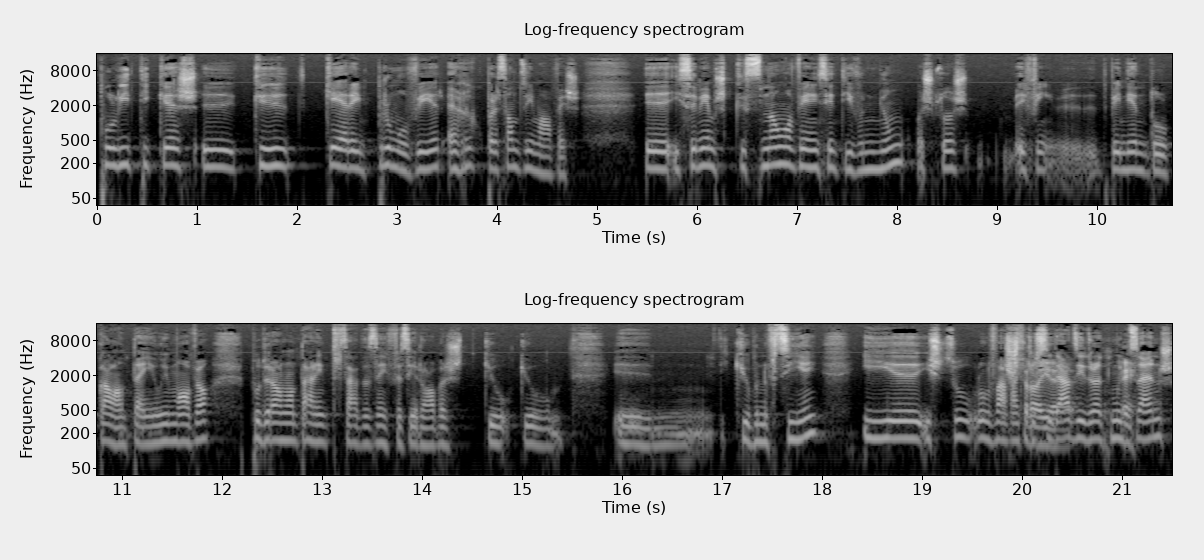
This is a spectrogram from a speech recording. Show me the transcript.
políticas eh, que querem promover a recuperação dos imóveis. Eh, e sabemos que se não houver incentivo nenhum, as pessoas, enfim, eh, dependendo do local onde têm o imóvel, poderão não estar interessadas em fazer obras que o, que o, eh, que o beneficiem e isto levava às cidades e durante muitos é, anos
